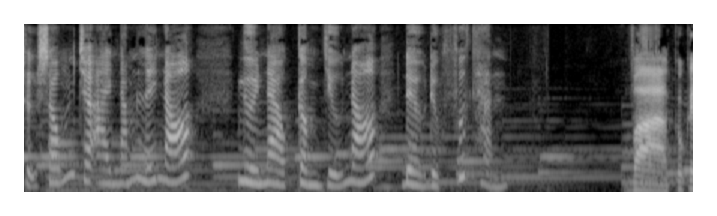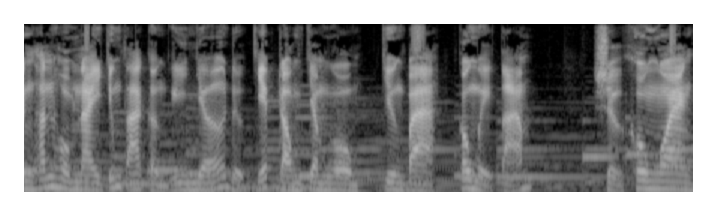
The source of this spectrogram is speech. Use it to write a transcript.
sự sống cho ai nắm lấy nó, người nào cầm giữ nó đều được phước hạnh. Và câu kinh thánh hôm nay chúng ta cần ghi nhớ được chép trong châm ngôn chương 3 câu 18 sự khôn ngoan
